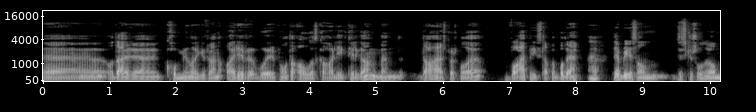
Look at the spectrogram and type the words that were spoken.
Eh, og der eh, kommer jo Norge fra en arv hvor på en måte alle skal ha lik tilgang, men da er spørsmålet hva er prislappen på det? Ja. Det blir sånn diskusjoner om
